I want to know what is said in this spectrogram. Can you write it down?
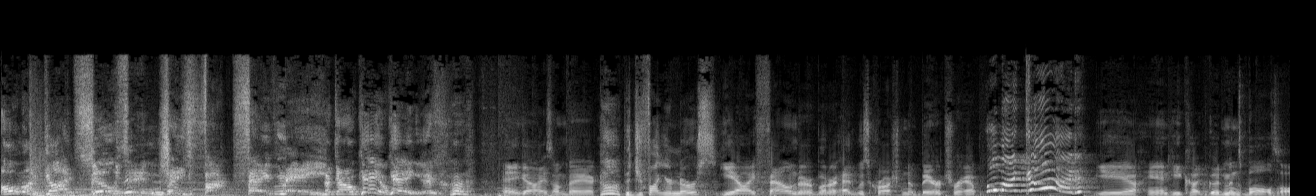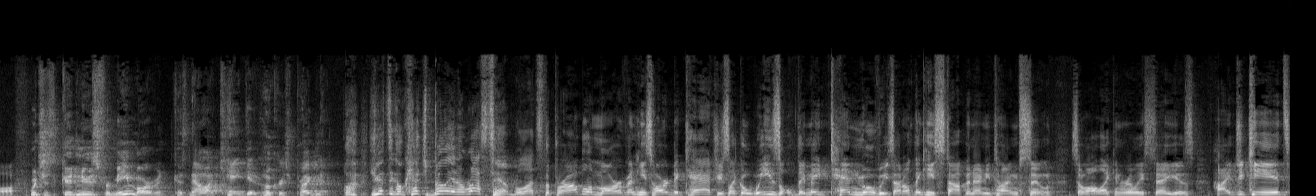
Oh my god, Susan! She's fucked! Save me! Okay, okay. Hey guys, I'm back. Did you find your nurse? Yeah, I found her, but her head was crushed in a bear trap. Oh my god! Yeah, and he cut Goodman's balls off. Which is good news for me, Marvin, because now I can't get hookers pregnant. Uh, You have to go catch Billy and arrest him. Well, that's the problem, Marvin. He's hard to catch. He's like a weasel. They made 10 movies. I don't think he's stopping anytime soon. So all I can really say is hide your kids,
